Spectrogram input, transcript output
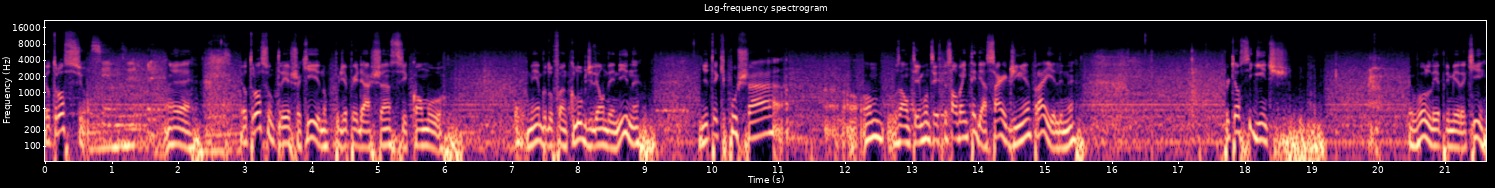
Eu trouxe. É. Eu trouxe um trecho aqui, não podia perder a chance como membro do fã clube de Leon Denis, né? De ter que puxar. Vamos usar um termo, não sei se o pessoal vai entender, a sardinha para ele, né? Porque é o seguinte. Eu vou ler primeiro aqui.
